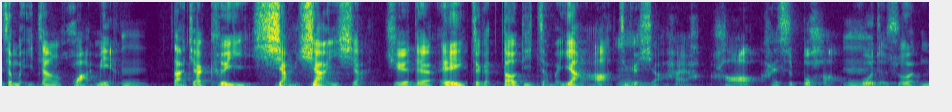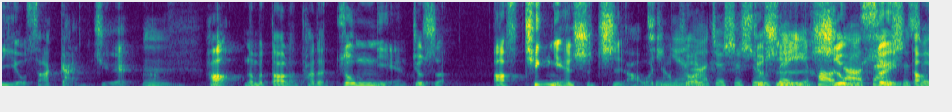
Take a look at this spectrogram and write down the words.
这么一张画面。嗯，大家可以想象一下。觉得哎，这个到底怎么样啊？这个小孩好还是不好？或者说你有啥感觉啊？好，那么到了他的中年，就是啊青年时期啊，我讲错了，就是十五岁以后到三十岁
